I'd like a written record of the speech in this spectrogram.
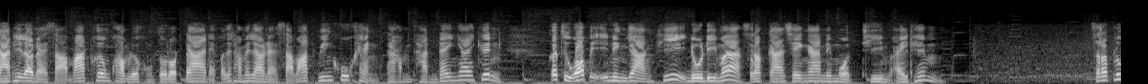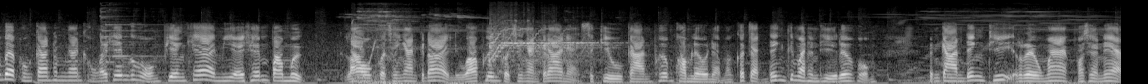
การที่เราเนี่ยสามารถเพิ่มความเร็วของตัวรถได้เนี่ยก็จะทำให้เราเนี่ยสามารถวิ่งคู่แข่งตามทันได้ง่ายขึ้น ก็ถือว่าเป็นอีกหนึ่งอย่างที่ดูดีมากสำหรับการใช้งานในโหมดทีมไอเทมสำหรับรูปแบบของการทำงานของไอเทมก็ผมเพียงแค่มีไอเทมปลาหมึกเรากดใช้งานก็ได้ หรือว่าเพื่อนกดใช้งานก็ได้เนี่ยสกิลการเพิ่มความเร็วเนี่ยมันก็จะเด้งขึ้นมาทันทีเลยครับผม เป็นการเด้งที่เร็วมาก เพราะฉะนั้นเนี่ย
